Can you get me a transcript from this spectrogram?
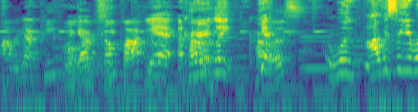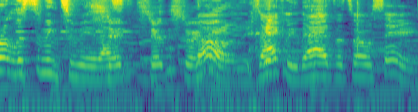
Oh, we got people. We got We're so people. popular. Yeah, apparently. Carlos, Well, obviously you weren't listening to me. That's start, start the story. no, exactly that. That's what I was saying.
